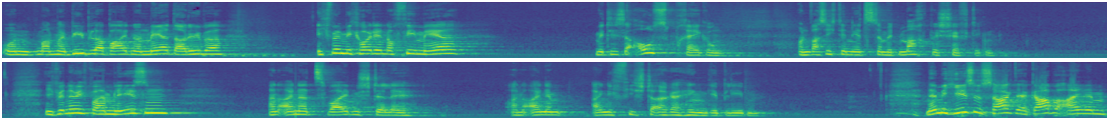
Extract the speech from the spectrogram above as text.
und manchmal Bibelarbeiten und mehr darüber. Ich will mich heute noch viel mehr mit dieser Ausprägung und was ich denn jetzt damit mache beschäftigen. Ich bin nämlich beim Lesen an einer zweiten Stelle, an einem eigentlich viel stärker hängen geblieben. Nämlich Jesus sagt, er gab einem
